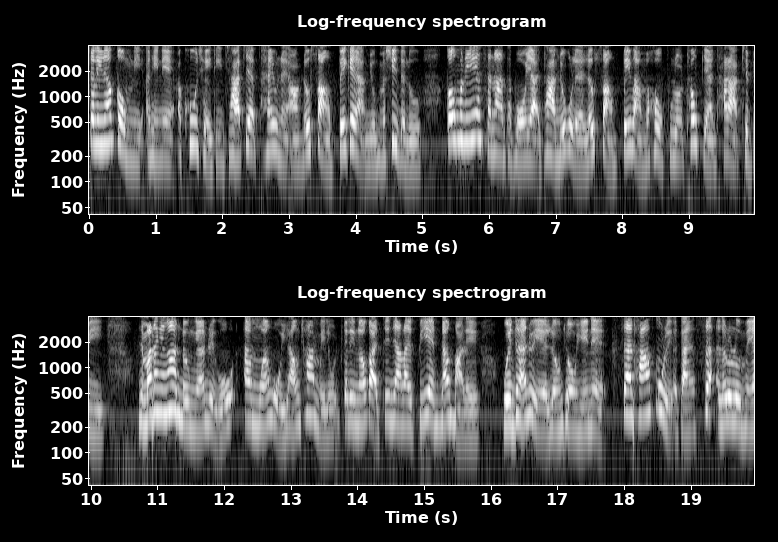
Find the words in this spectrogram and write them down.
တယ်လီနောကုမ္ပဏီအနေနဲ့အခုအချိန်ထိဂျာပြတ်ဖမ်းယူနိုင်အောင်လှုပ်ဆောင်ပေးခဲ့တာမျိုးမရှိသလို ကုမ္ပဏီရဲ့ဆန္ဒသဘောအရဒါမျိုးကိုလည်းလှုပ်ဆောင်ပေးမှာမဟုတ်ဘူးလို့ထုတ်ပြန်ထားတာဖြစ်ပြီးမြန်မာနိုင်ငံကလုပ်ငန်းတွေကို M1 ကိုရောင်းချမယ်လို့တယ်လီနောကကြေညာလိုက်ပြီးရဲ့နောက်မှာလည်းဝန်ထမ်းတွေရဲ့လုံခြုံရေးနဲ့စံထားမှုတွေအတိုင်းဆက်အလုပ်လုပ်လို့မရ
